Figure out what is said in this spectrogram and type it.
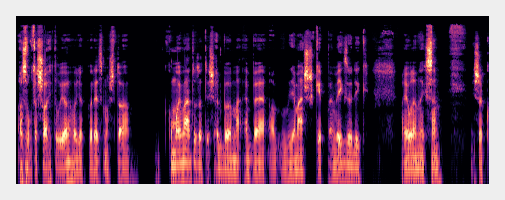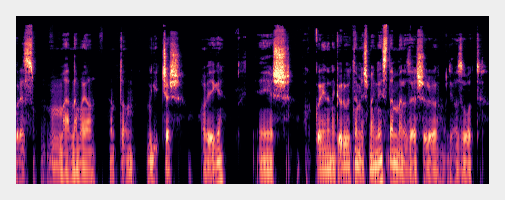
az volt a sajtója, hogy akkor ez most a komoly változat, és ebből má- ebbe a, ugye másképpen végződik, ha jól emlékszem, és akkor ez már nem olyan, nem tudom, gicses a vége, és akkor én ennek örültem, és megnéztem, mert az elsőről ugye az volt,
